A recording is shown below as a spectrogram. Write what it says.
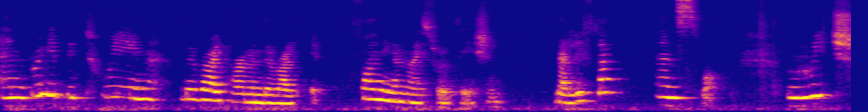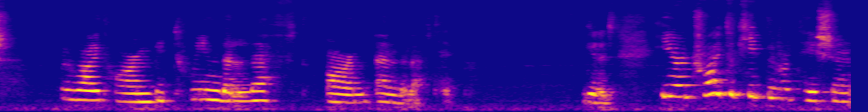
and bring it between the right arm and the right hip, finding a nice rotation. Then lift up and swap. Reach the right arm between the left arm and the left hip. Good. Here, try to keep the rotation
